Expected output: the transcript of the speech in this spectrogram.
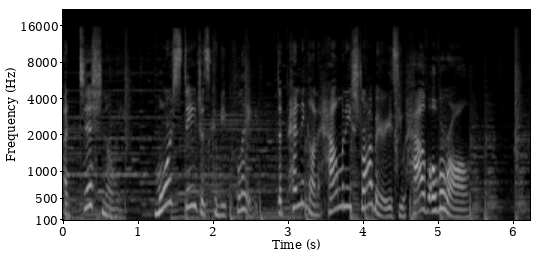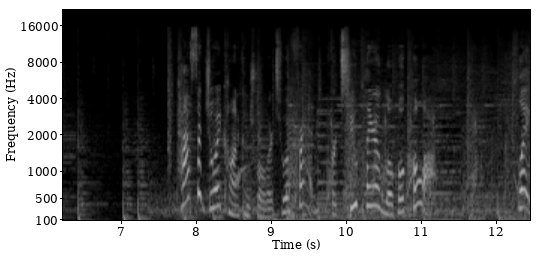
Additionally, more stages can be played depending on how many strawberries you have overall. Pass a Joy-Con controller to a friend for two-player local co-op. Play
